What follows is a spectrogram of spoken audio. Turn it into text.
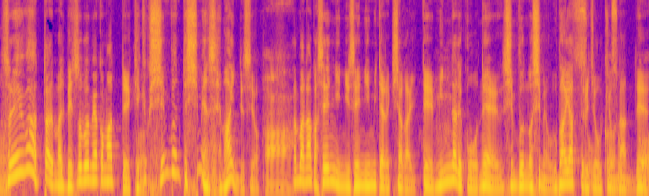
い。それはただまあ別の文脈もあって、結局、新聞って紙面狭いんですよ。あやっぱなんか1000人、2000人みたいな記者がいて、みんなでこう、ね、新聞の紙面を奪い合ってる状況なんで、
